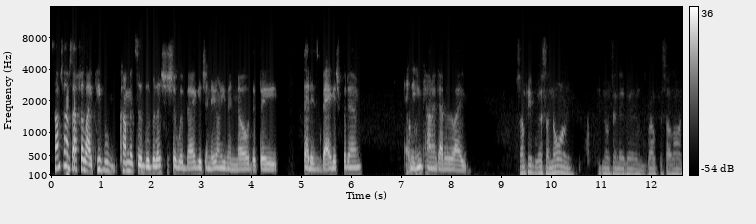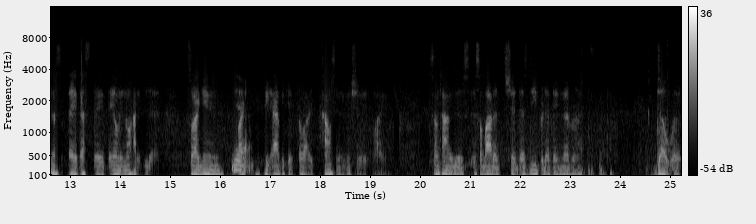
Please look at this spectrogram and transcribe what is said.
Sometimes I feel like people come into the relationship with baggage and they don't even know that they that it's baggage for them, and then you kind of got to like, Some people it's a norm. You know what I'm saying? They've been broke for so long. That's they that's they they only know how to do that. So again, yeah, like the advocate for like counseling and shit. Like sometimes it's it's a lot of shit that's deeper that they never dealt with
